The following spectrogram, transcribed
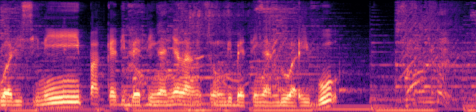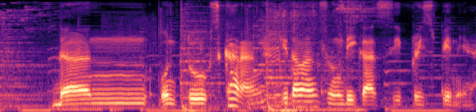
gua di sini pakai di bettingannya langsung di bettingan 2000 dan untuk sekarang kita langsung dikasih free spin ya.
